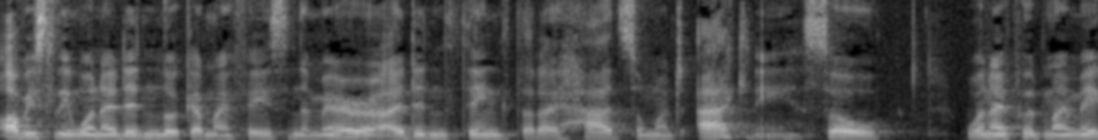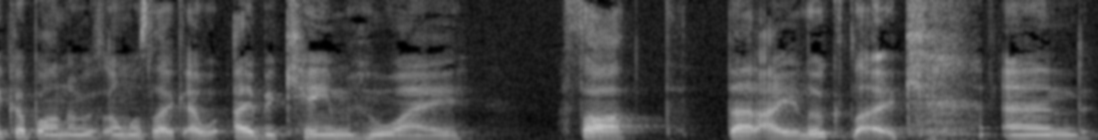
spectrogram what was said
obviously when I didn't look at my face in the mirror, I didn't think that I had so much acne. So when I put my makeup on, it was almost like I, I became who I thought that I looked like, and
